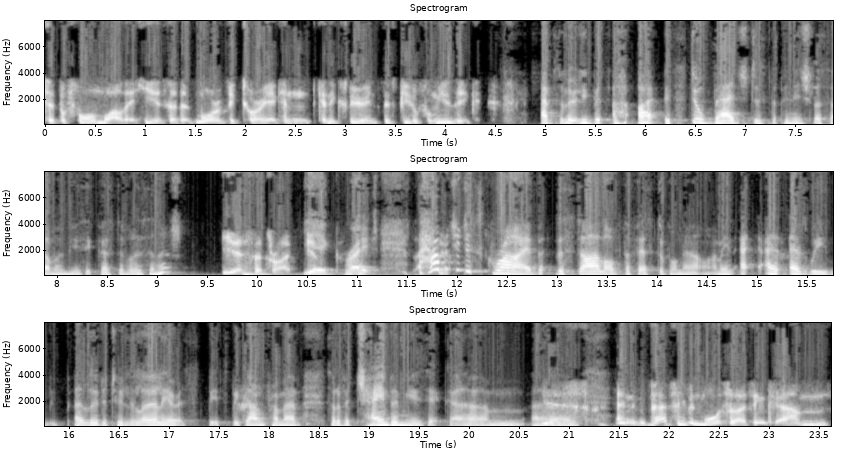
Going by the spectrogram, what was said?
to perform while they're here, so that more of Victoria can can experience this beautiful music. Absolutely, but uh, it's still badged as the Peninsula Summer Music Festival, isn't it? Yes, that's right. Yep. Yeah, great. How would you describe the style of the festival now? I mean, a, a, as we alluded to a little earlier, it's, it's begun from a sort of a chamber music. Um, uh, yes, and perhaps even more so. I think um,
